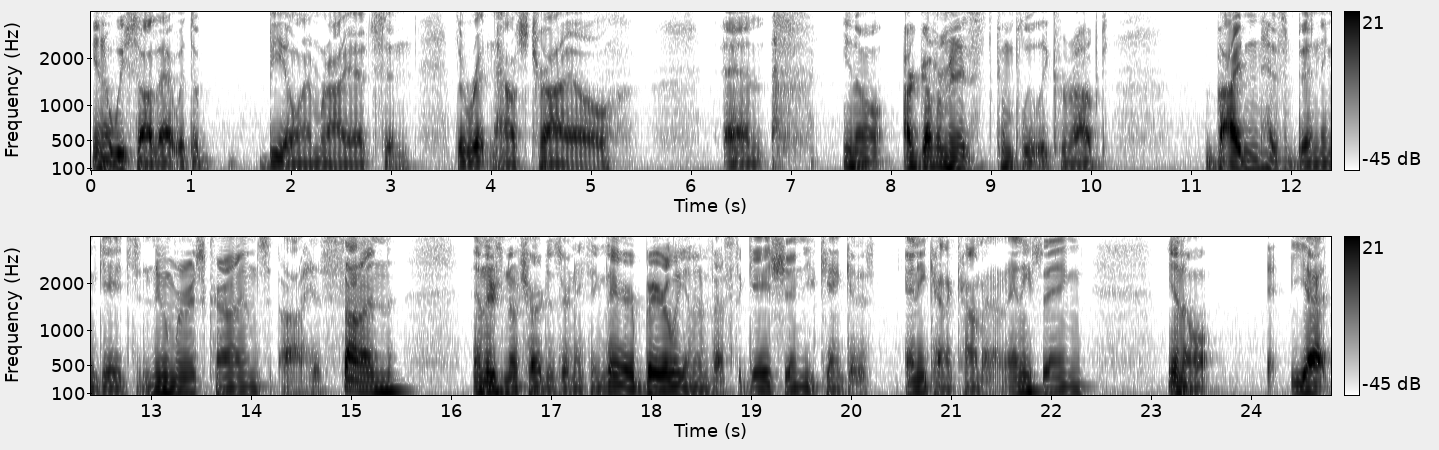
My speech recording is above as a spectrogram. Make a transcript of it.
You know, we saw that with the BLM riots and the Rittenhouse trial. And, you know, our government is completely corrupt. Biden has been engaged in numerous crimes. Uh, his son, and there's no charges or anything there, barely an investigation. You can't get any kind of comment on anything. You know, yet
